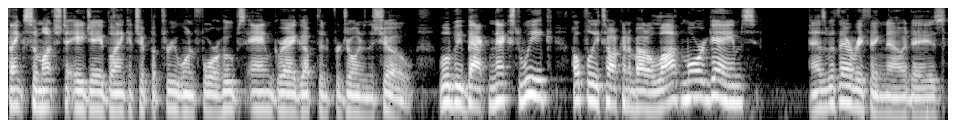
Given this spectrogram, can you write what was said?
Thanks so much to AJ Blankenship of 314 Hoops and Greg Uptain for joining the show. We'll be back next week, hopefully talking about a lot more games, as with everything nowadays,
